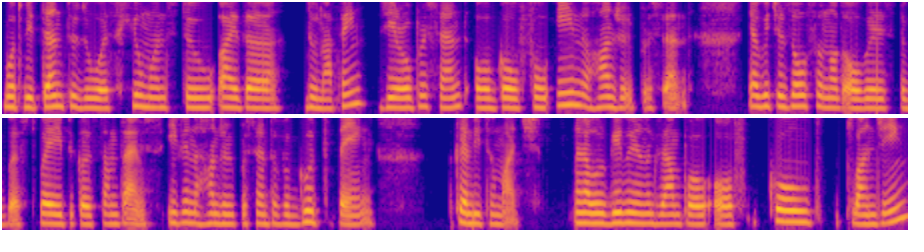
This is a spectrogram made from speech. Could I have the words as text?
what we tend to do as humans to either do nothing 0% or go full in 100% yeah which is also not always the best way because sometimes even 100% of a good thing can be too much. And i will give you an example of cold plunging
